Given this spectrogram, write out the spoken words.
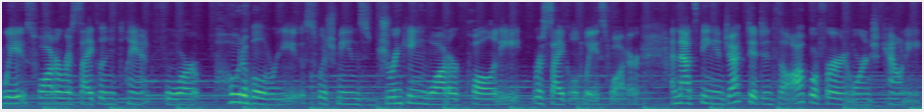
wastewater recycling plant for potable reuse, which means drinking water quality recycled wastewater. And that's being injected into the aquifer in Orange County.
